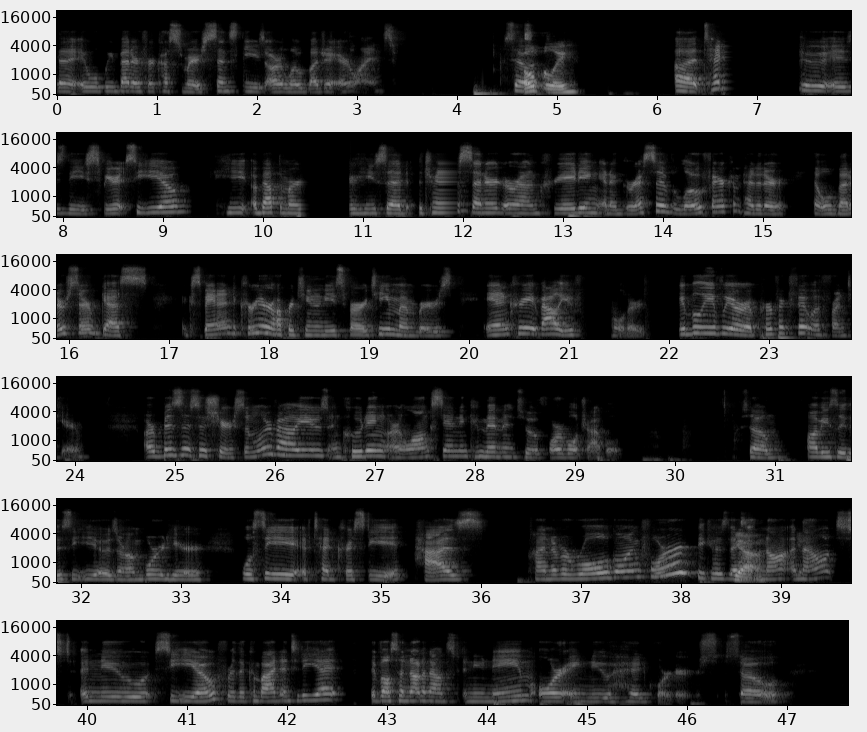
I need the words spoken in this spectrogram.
that it will be better for customers since these are low budget airlines. So, Hopefully. uh, Ted, who is the Spirit CEO, he about the merger, he said the trend is centered around creating an aggressive, low fare competitor that will better serve guests, expand career opportunities for our team members, and create value for holders. We believe we are a perfect fit with Frontier. Our businesses share similar values, including our longstanding commitment to affordable travel. So, obviously, the CEOs are on board here. We'll see if Ted Christie has kind of a role going forward because they Yeah. have not announced a new CEO for the combined entity yet. They've also not announced a new name or a new headquarters. So,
